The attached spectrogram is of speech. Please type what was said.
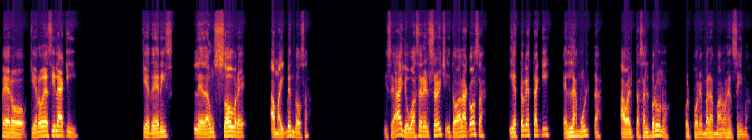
pero quiero decirle aquí que Dennis le da un sobre a Mike Mendoza. Dice, ah, yo voy a hacer el search y toda la cosa. Y esto que está aquí es la multa a Baltasar Bruno por ponerme las manos encima.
